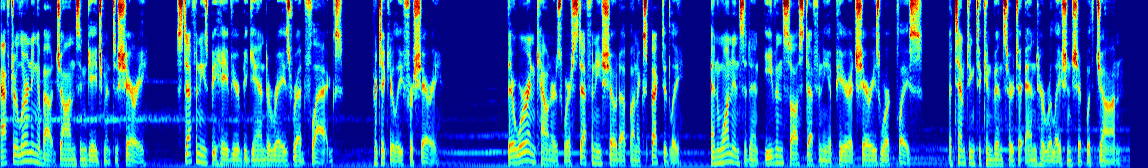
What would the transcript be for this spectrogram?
After learning about John's engagement to Sherri, Stephanie's behavior began to raise red flags, particularly for Sherri. There were encounters where Stephanie showed up unexpectedly, and one incident even saw Stephanie appear at Sherri's workplace, attempting to convince her to end her relationship with John.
